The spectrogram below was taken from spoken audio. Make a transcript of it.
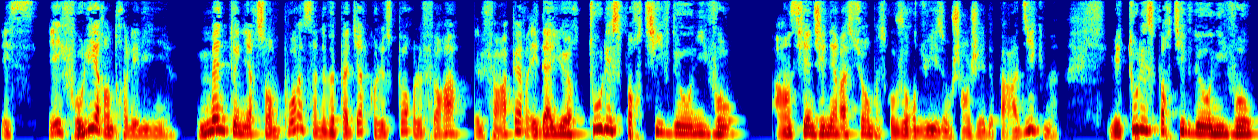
Et, il faut lire entre les lignes. Maintenir son poids, ça ne veut pas dire que le sport le fera, le fera perdre. Et d'ailleurs, tous les sportifs de haut niveau, à ancienne génération, parce qu'aujourd'hui ils ont changé de paradigme, mais tous les sportifs de haut niveau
